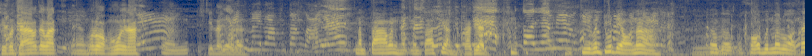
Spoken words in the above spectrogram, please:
ที่คนช้าแต่ว่ามาหลอกหนูเลยนะอ่ากินอะไรอยู่เลยทำไมรำตังไหวนะน้ำตา มันครับน้ำตาเทียนตาเทียนตอนนี้แม่ที่เพิ่นจุดเดียวหน้าแล้วก็ขอเพิ่นมาหลอกไข่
